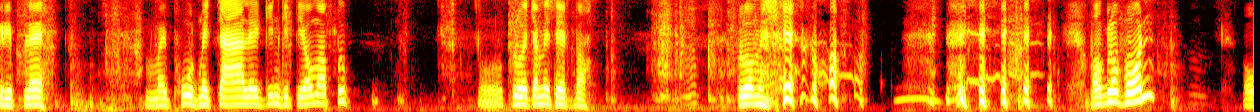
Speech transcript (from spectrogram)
กริบเลย ไม่พูดไม่จาเลยกินก๋วยเตี๋ยวมาปุ๊บกลัวจะไม่เสร็จป่ะ กลัวไม่เสร็จบ่ออกกลัวฝน โอ้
